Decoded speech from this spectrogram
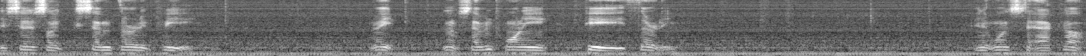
it says like 730p. Wait, no, 720p 30 and it wants to act up.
